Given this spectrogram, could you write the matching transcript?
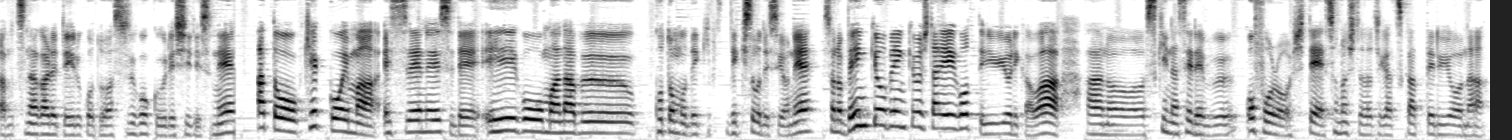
あの、つながれていることはすごく嬉しいですね。あと、結構今、SNS で英語を学ぶこともでき、できそうですよね。その勉強勉強した英語っていうよりかは、あの、好きなセレブをフォローして、その人たちが使ってるような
